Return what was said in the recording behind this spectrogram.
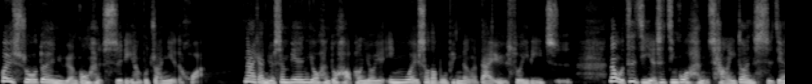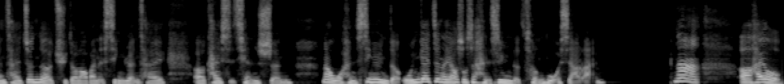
会说对女员工很失礼、很不专业的话。那感觉身边有很多好朋友也因为受到不平等的待遇，所以离职。那我自己也是经过很长一段时间，才真的取得老板的信任，才呃开始迁升。那我很幸运的，我应该真的要说是很幸运的存活下来。那呃还有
